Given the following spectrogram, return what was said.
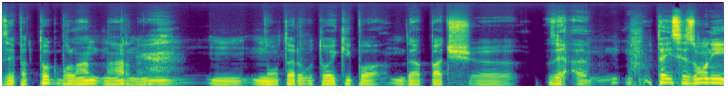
zdaj pa tok bolan denar. mm, noter v to ekipo, da pač uh, zdaj, v tej sezoni.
